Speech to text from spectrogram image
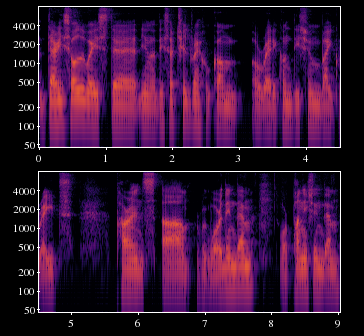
There is always the you know these are children who come already conditioned by grades parents uh, rewarding them or punishing them.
